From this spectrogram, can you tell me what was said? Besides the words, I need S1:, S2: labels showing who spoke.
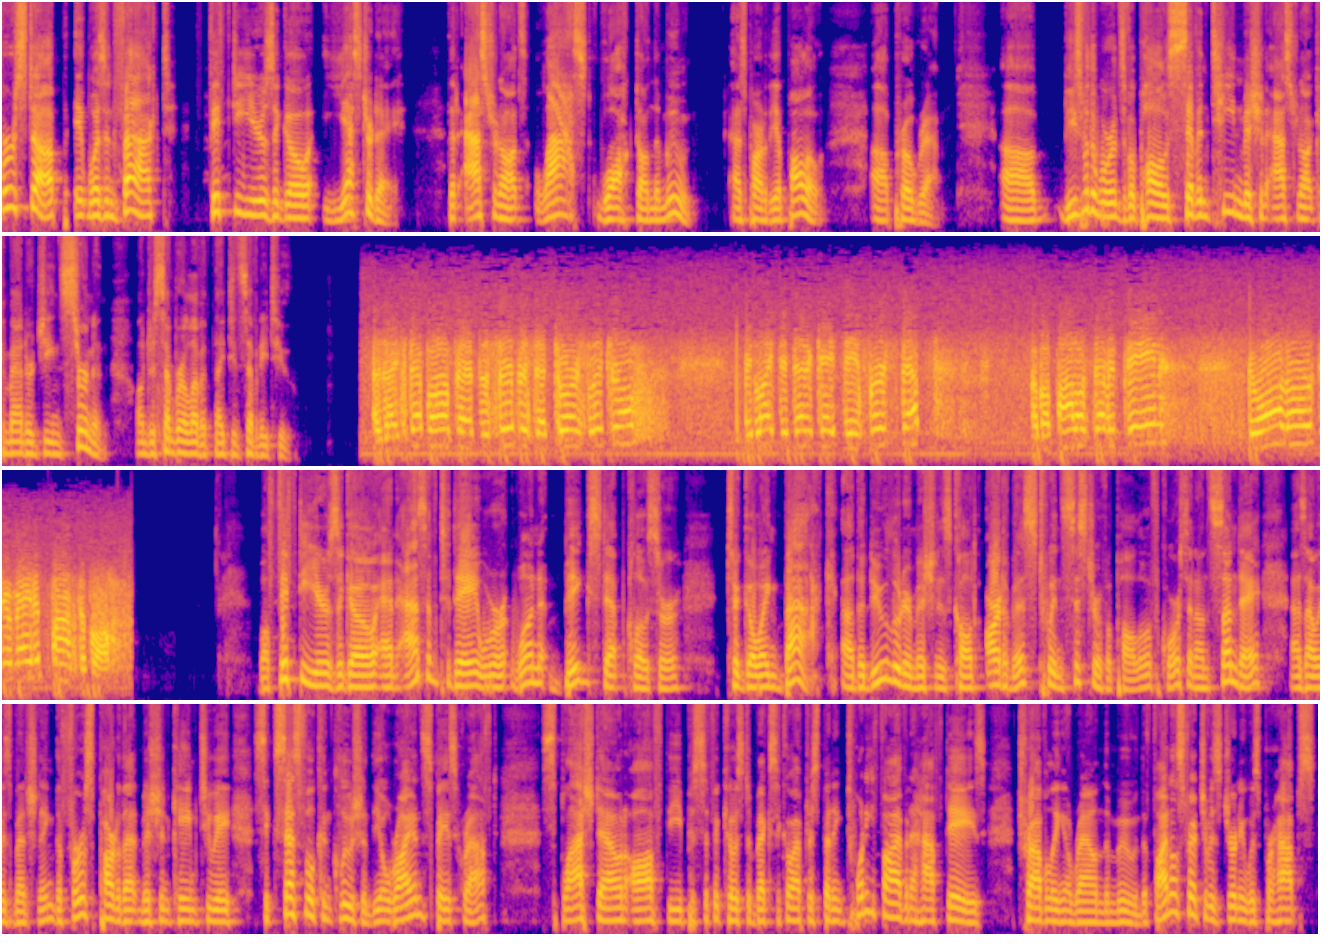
S1: First up, it was in fact 50 years ago yesterday that astronauts last walked on the moon as part of the Apollo uh, program. Uh, these were the words of Apollo 17 mission astronaut commander Gene Cernan on December 11, 1972.
S2: As I step off at the surface at Taurus Littrow, we'd like to dedicate the first step of Apollo 17 to all those who made it possible.
S1: Well, 50 years ago, and as of today, we're one big step closer to going back. Uh, the new lunar mission is called Artemis, twin sister of Apollo, of course. And on Sunday, as I was mentioning, the first part of that mission came to a successful conclusion. The Orion spacecraft splashed down off the Pacific coast of Mexico after spending 25 and a half days traveling around the moon. The final stretch of its journey was perhaps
